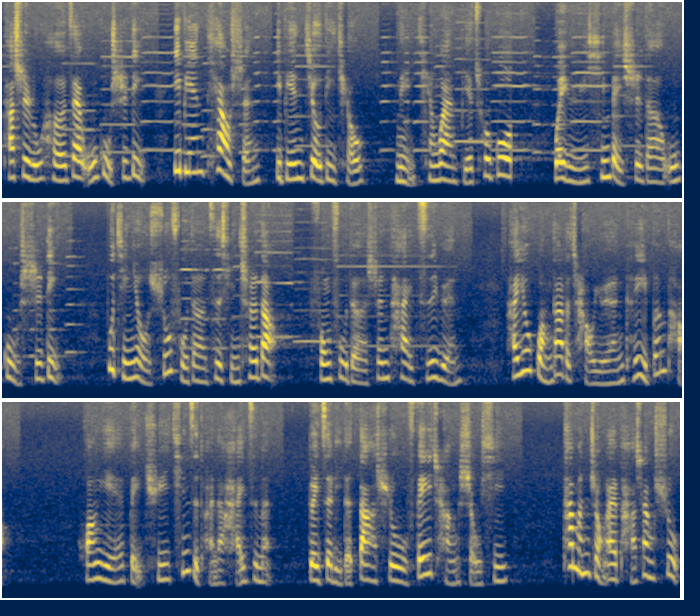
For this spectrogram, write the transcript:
它是如何在五谷湿地一边跳绳一边救地球。你千万别错过！位于新北市的五谷湿地。不仅有舒服的自行车道、丰富的生态资源，还有广大的草原可以奔跑。荒野北区亲子团的孩子们对这里的大树非常熟悉，他们总爱爬上树，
